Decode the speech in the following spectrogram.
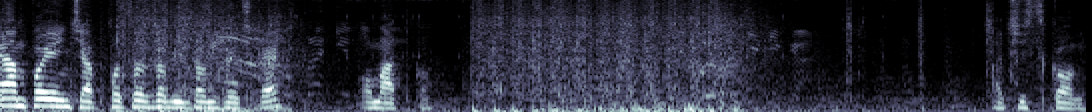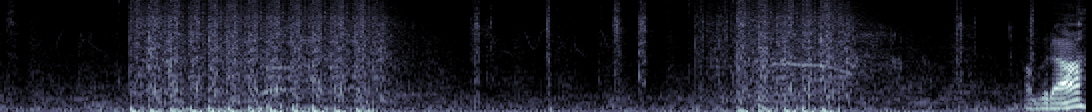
Nie mam pojęcia po co zrobił tą wyczkę. O matko. A ci skąd? Dobra.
